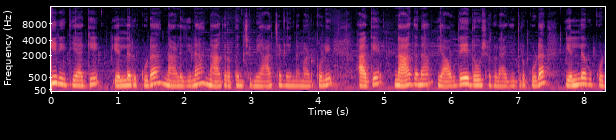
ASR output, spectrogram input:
ಈ ರೀತಿಯಾಗಿ ಎಲ್ಲರೂ ಕೂಡ ನಾಳೆ ದಿನ ನಾಗರ ಪಂಚಮಿ ಆಚರಣೆಯನ್ನು ಮಾಡ್ಕೊಳ್ಳಿ. ಹಾಗೆ ನಾಗನ ಯಾವುದೇ ದೋಷಗಳಾಗಿದ್ದರೂ ಕೂಡ ಎಲ್ಲವೂ ಕೂಡ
